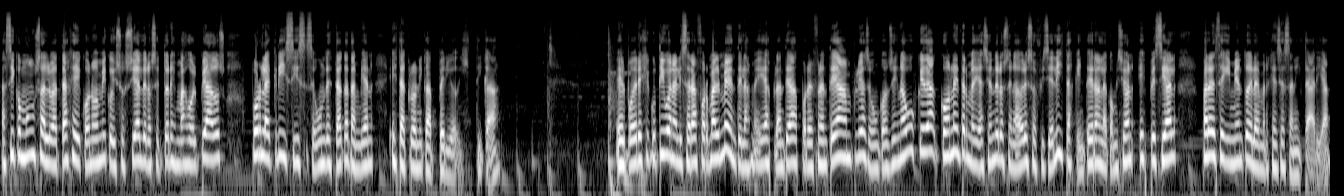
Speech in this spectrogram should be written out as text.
así como un salvataje económico y social de los sectores más golpeados por la crisis, según destaca también esta crónica periodística. El Poder Ejecutivo analizará formalmente las medidas planteadas por el Frente Amplio, según consigna búsqueda, con la intermediación de los senadores oficialistas que integran la Comisión Especial para el Seguimiento de la Emergencia Sanitaria.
